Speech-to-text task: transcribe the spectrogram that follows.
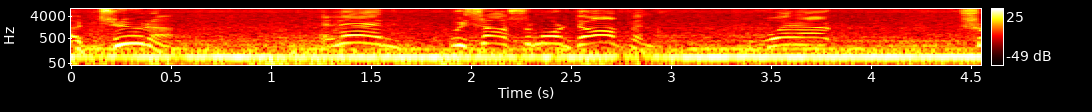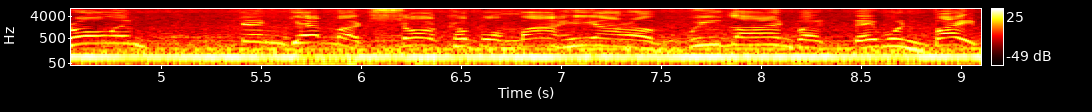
a tuna. And then we saw some more dolphins. Went out trolling, didn't get much. Saw a couple of mahi on a weed line, but they wouldn't bite.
